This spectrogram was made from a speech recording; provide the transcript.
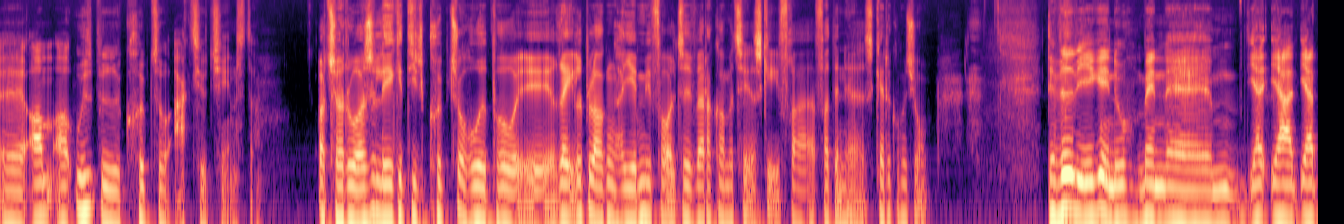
øh, om at udbyde kryptoaktive tjenester. Og tør du også lægge dit kryptohoved på øh, regelblokken herhjemme i forhold til, hvad der kommer til at ske fra, fra den her skattekommission? Det ved vi ikke endnu, men øh, jeg, jeg, jeg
